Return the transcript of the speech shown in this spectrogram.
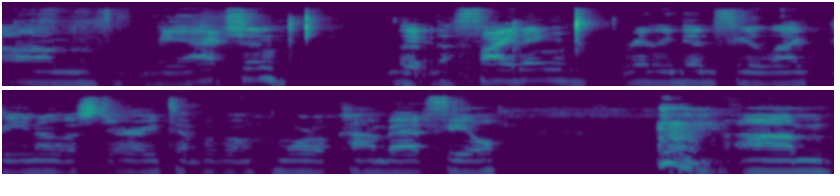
Um, the action, the, Yeah. the fighting really did feel like the you know the stereotypical Mortal Kombat feel. um,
